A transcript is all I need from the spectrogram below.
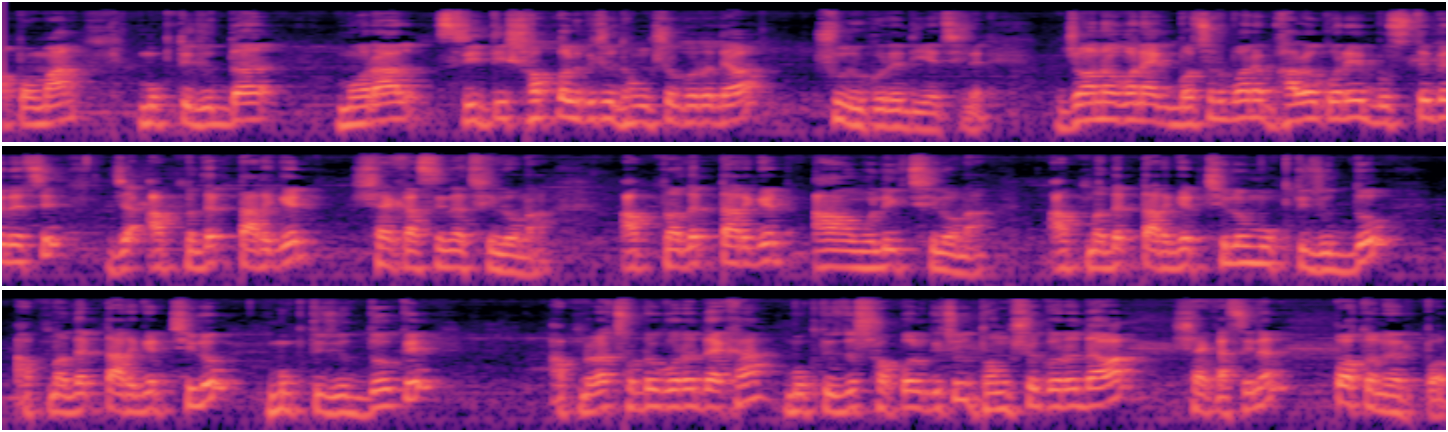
অপমান মুক্তিযুদ্ধ মোরাল, স্মৃতি, সকল কিছু ধ্বংস করে দেওয়া শুরু করে দিয়েছিলেন। জনগণ এক বছর পরে ভালো করে বুঝতে পেরেছে যে আপনাদের টার্গেট শেখ হাসিনা ছিল না, আপনাদের টার্গেট আওয়ামী লীগ ছিল না, আপনাদের টার্গেট ছিল মুক্তিযুদ্ধ, আপনাদের টার্গেট ছিল মুক্তিযুদ্ধকে আপনারা ছোট করে দেখা, মুক্তিযুদ্ধ সকল কিছু ধ্বংস করে দেওয়া শেখ হাসিনার পতনের পর।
